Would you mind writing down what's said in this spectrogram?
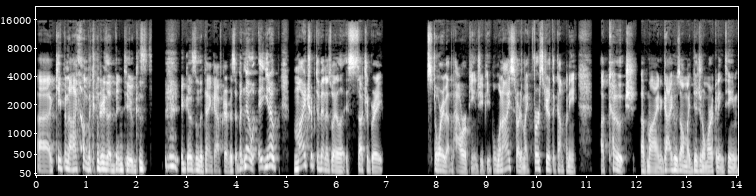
uh, keep an eye on the countries I've been to because it goes in the tank after I visit. But no, eh, you know, my trip to Venezuela is such a great story about the power of P&G people. When I started my first year at the company, a coach of mine, a guy who's on my digital marketing team,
